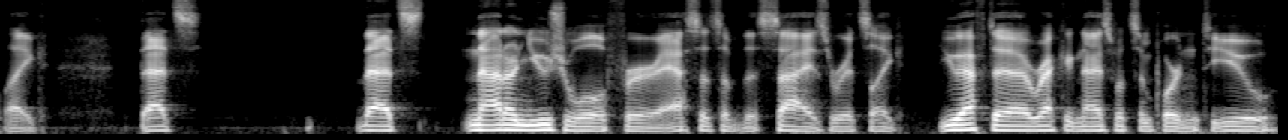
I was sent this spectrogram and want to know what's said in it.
Like that's that's not unusual for assets of this size where it's like you have to recognize what's important to you,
